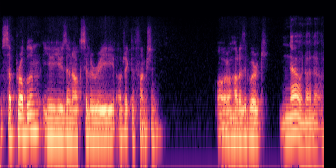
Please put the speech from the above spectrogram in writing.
subproblem, you use an auxiliary objective function. Or how does it work? No, no, no.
